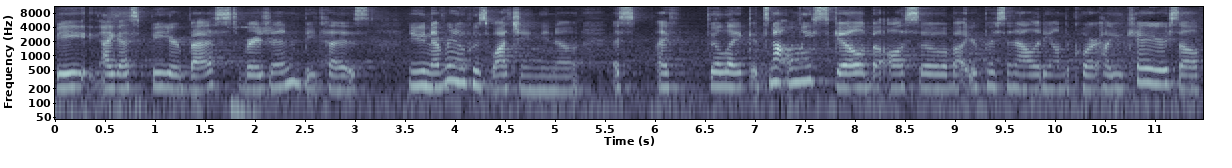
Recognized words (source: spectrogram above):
be, I guess, be your best version because you never know who's watching, you know. I, feel like it's not only skill but also about your personality on the court, how you carry yourself.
